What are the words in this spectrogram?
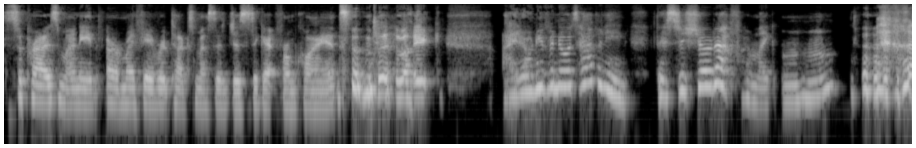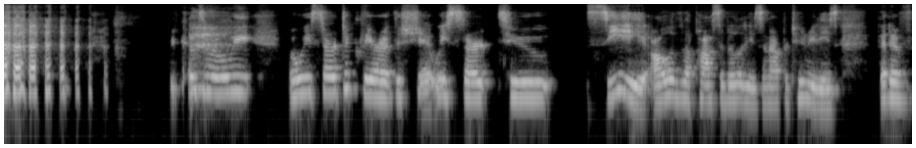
surprise money are my favorite text messages to get from clients. They're like, I don't even know what's happening. This just showed up. I'm like, mm-hmm. because when we when we start to clear out the shit, we start to see all of the possibilities and opportunities that have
